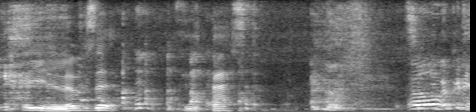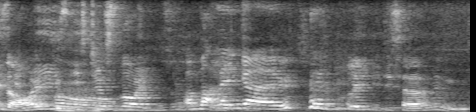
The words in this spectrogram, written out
He loves it. It's his best. See, oh, look at his eyes. He's oh. just like I'm not letting go. completely determined.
